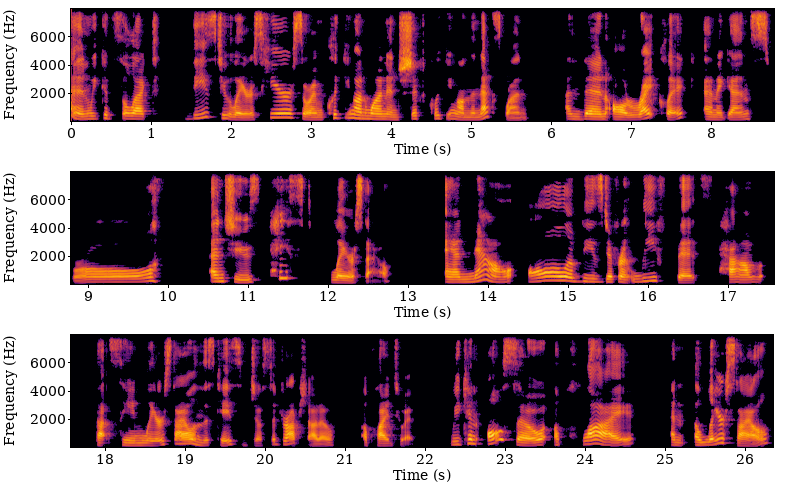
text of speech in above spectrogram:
Then we could select these two layers here. So I'm clicking on one and shift clicking on the next one. And then I'll right click and again scroll and choose paste layer style. And now all of these different leaf bits have that same layer style, in this case, just a drop shadow applied to it. We can also apply an, a layer style,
